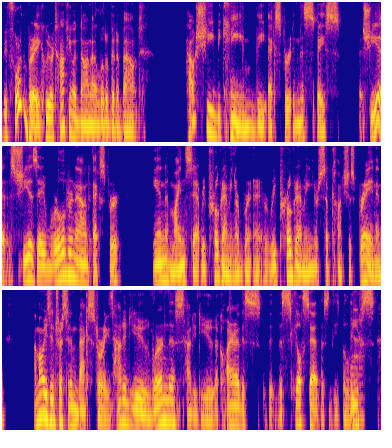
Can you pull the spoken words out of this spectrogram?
before the break, we were talking with Dawna a little bit about how she became the expert in this space that she is. She is a world renowned expert in mindset reprogramming or uh, reprogramming your subconscious brain. And I'm always interested in backstories. How did you learn this? How did you acquire this this skill set, this these beliefs? Yeah.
